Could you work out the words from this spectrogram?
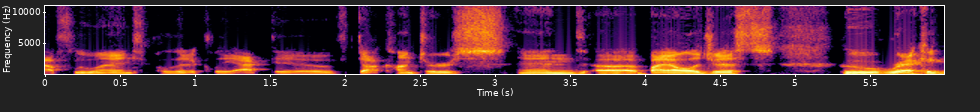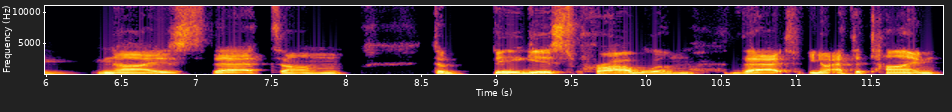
affluent, politically active duck hunters and uh, biologists who recognized that um, the biggest problem that, you know, at the time,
